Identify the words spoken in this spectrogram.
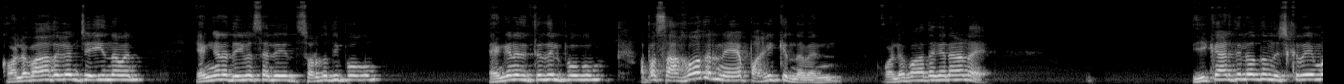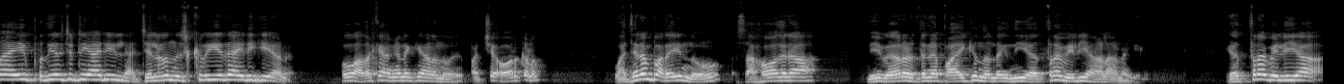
കൊലപാതകം ചെയ്യുന്നവൻ എങ്ങനെ ദൈവസന്നിധി സ്വർഗത്തിൽ പോകും? എങ്ങനെ നിത്യത്തിൽ പോകും? അപ്പം സഹോദരനെ പകയ്ക്കുന്നവൻ കൊലപാതകനാണ്. ഈ കാര്യത്തിലൊന്നും നിഷ്ക്രിയമായി പ്രതികരിച്ചിട്ട് കാര്യമില്ല. ചിലർ നിഷ്ക്രിയരായിരിക്കുകയാണ്. ഓ അതൊക്കെ അങ്ങനെയൊക്കെയാണെന്ന് പറഞ്ഞു. പക്ഷെ ഓർക്കണം വചനം പറയുന്നു സഹോദര നീ വേറൊരുത്തനെ പായിക്കുന്നുണ്ടെങ്കിൽ നീ എത്ര വലിയ ആളാണെങ്കിലും എത്ര വലിയ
